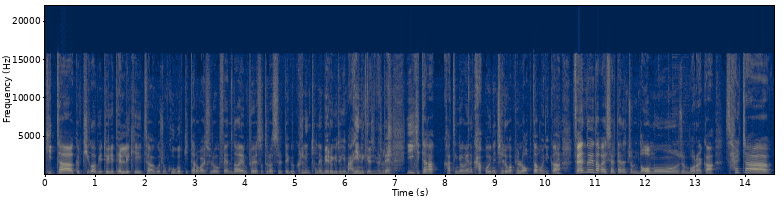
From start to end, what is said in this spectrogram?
기타 그 픽업이 되게 delicate하고 좀 고급 기타로 갈수록 Fender 앰프에서 들었을 때 그 clean tone의 매력이 되게 많이 느껴지는데 그렇죠. 이 기타가 같은 경우에는 갖고 있는 재료가 별로 없다 보니까 네. Fender에다가 했을 때는 좀 너무 좀 뭐랄까 살짝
